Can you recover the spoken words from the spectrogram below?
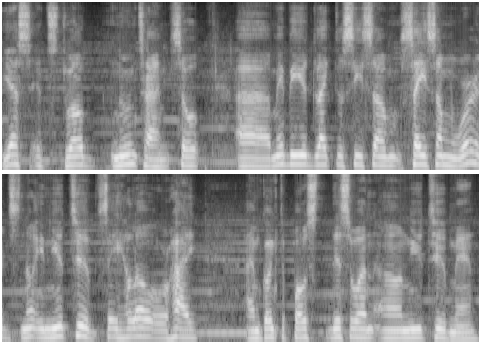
Yes, it's twelve noon time. So uh, maybe you'd like to see some say some words, no, in YouTube. Say hello or hi. I'm going to post this one on YouTube, man.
